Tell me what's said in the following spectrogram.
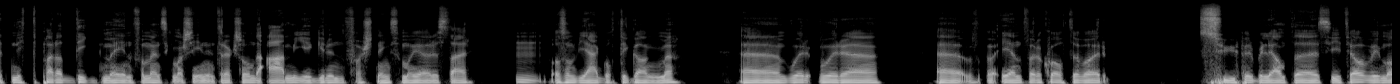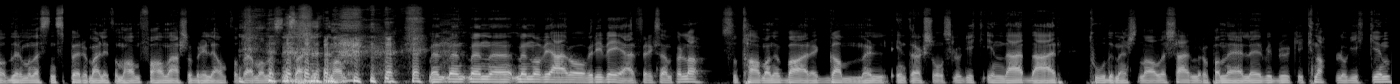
Et nytt paradigme innenfor menneske-maskin-interaksjon. Det er mye grunnforskning som må gjøres der, mm. og som vi er godt i gang med. hvor, hvor igjen for å quote vår superbriljante CTO. Må, dere må nesten spørre meg litt om han, for han er så briljant at jeg må nesten snakke litt om han. Men, men, men, eh, men, når vi er over i VR, for eksempel, da, så tar man jo bare gammel interaksjonslogikk inn der. Der todimensjonale skjermer og paneler. Vi bruker knapplogikken.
